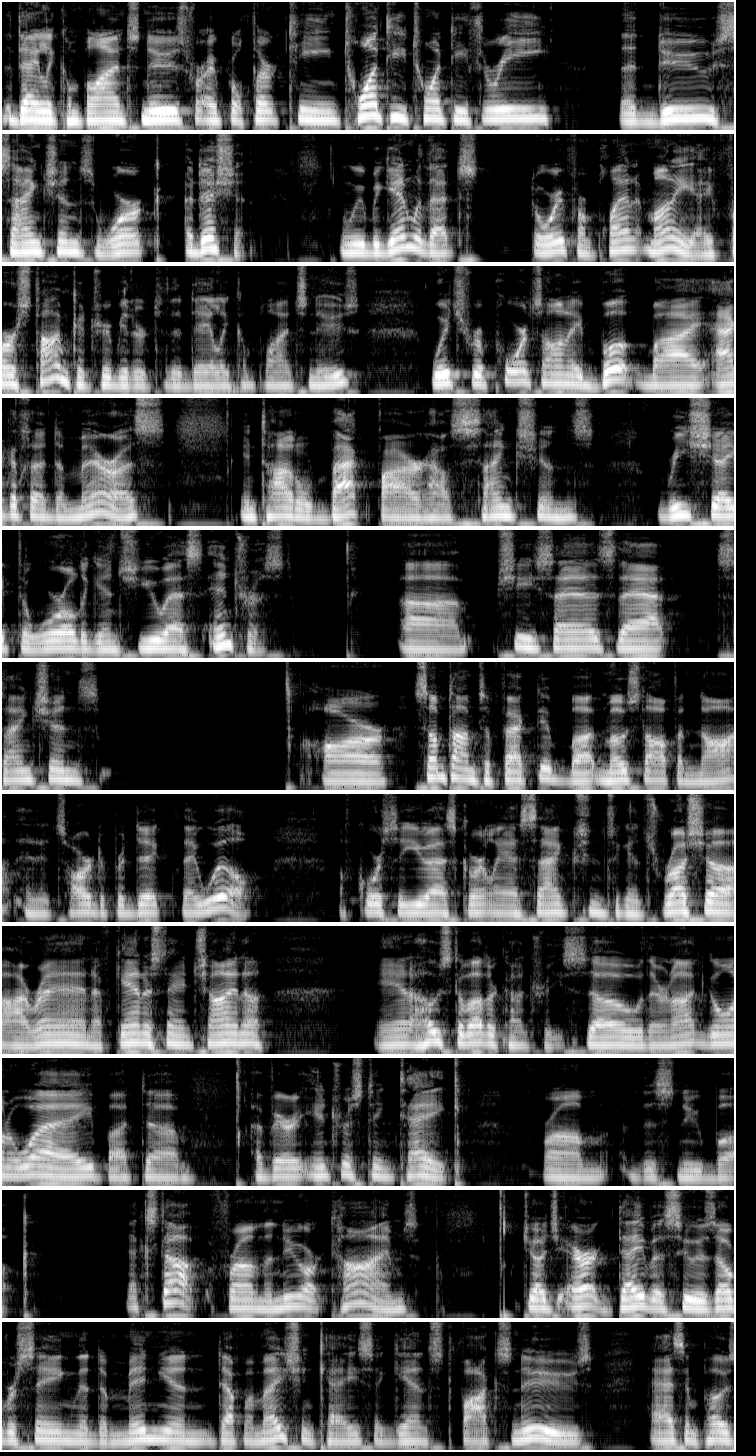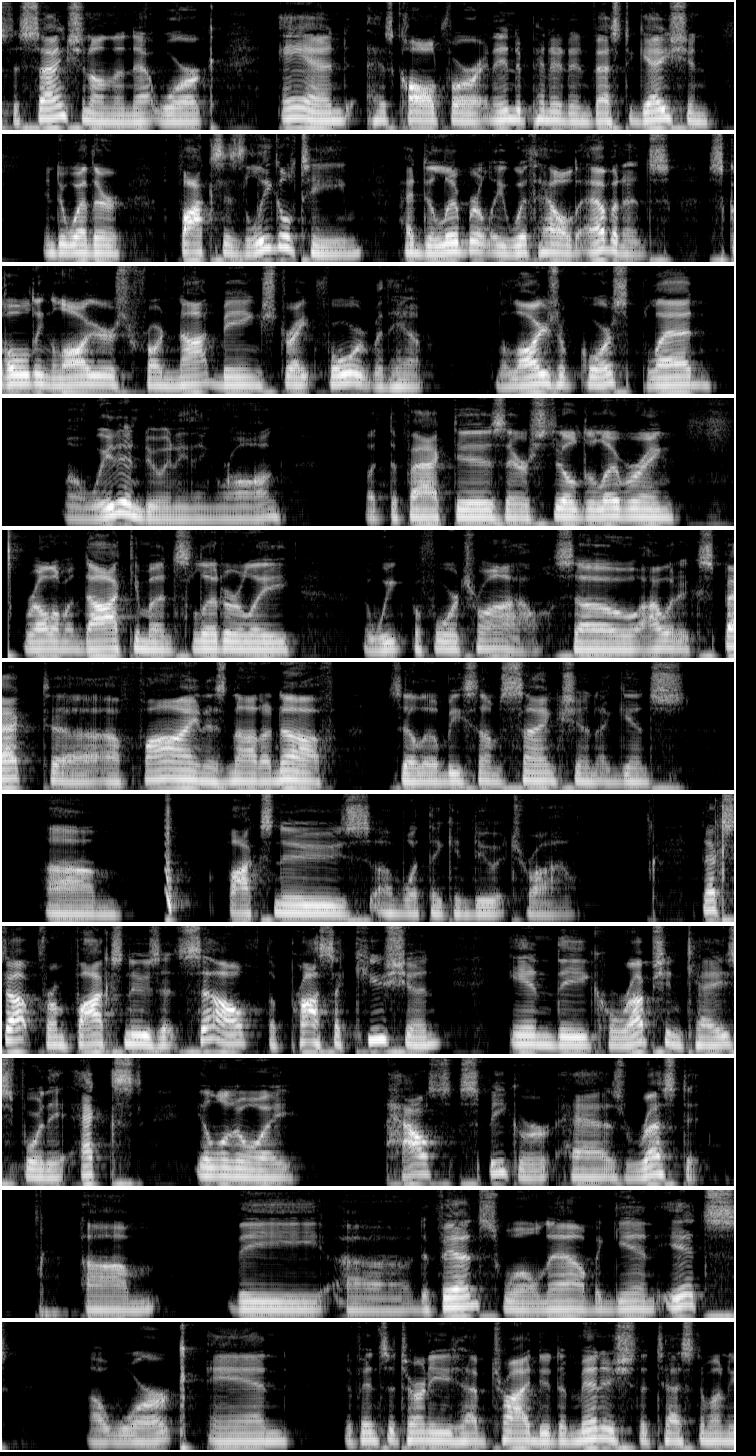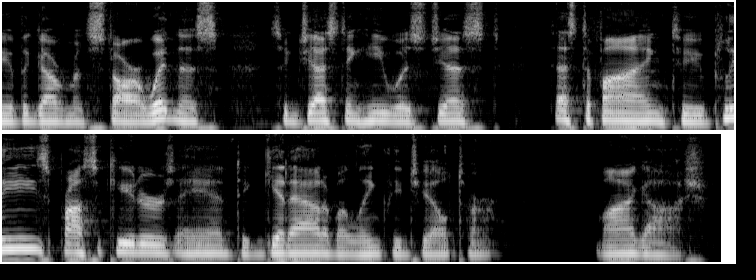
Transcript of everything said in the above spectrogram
The Daily Compliance News for April 13, 2023, the Do Sanctions Work Edition. And we begin with that story from Planet Money, a first time contributor to the Daily Compliance News, which reports on a book by Agatha Demarais entitled Backfire How Sanctions Reshape the World Against U.S. Interest. Uh, she says that sanctions are sometimes effective, but most often not, and it's hard to predict they will. Of course, the U.S. currently has sanctions against Russia, Iran, Afghanistan, China, and a host of other countries. So they're not going away, but um, a very interesting take from this new book. Next up, from the New York Times, Judge Eric Davis, who is overseeing the Dominion defamation case against Fox News, has imposed a sanction on the network and has called for an independent investigation into whether Fox's legal team had deliberately withheld evidence, scolding lawyers for not being straightforward with him. The lawyers, of course, pled, well, we didn't do anything wrong. But the fact is, they're still delivering relevant documents literally the week before trial. So I would expect uh, a fine is not enough. So there'll be some sanction against um, Fox News of what they can do at trial. Next up, from Fox News itself, the prosecution in the corruption case for the ex Illinois House Speaker has rested. Um, the uh, defense will now begin its uh, work, and defense attorneys have tried to diminish the testimony of the government's star witness, suggesting he was just testifying to please prosecutors and to get out of a lengthy jail term. My gosh.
